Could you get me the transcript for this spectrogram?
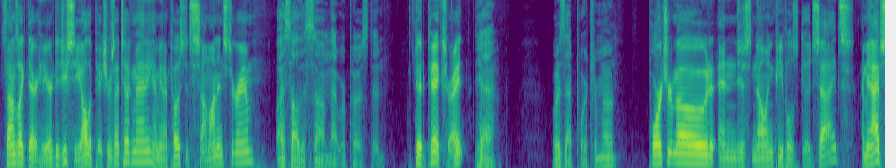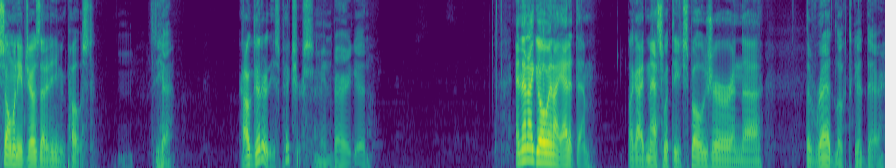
Sounds like they're here. Did you see all the pictures I took, Maddie? I mean, I posted some on Instagram. I saw the some that were posted. Good pics, right? Yeah. What is that? Portrait mode? Portrait mode and just knowing people's good sides. I mean, I have so many of Joez that I didn't even post. Yeah. How good are these pictures? I mean, very good. And then I go and I edit them. Like I mess with the exposure and the The red looked good there.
